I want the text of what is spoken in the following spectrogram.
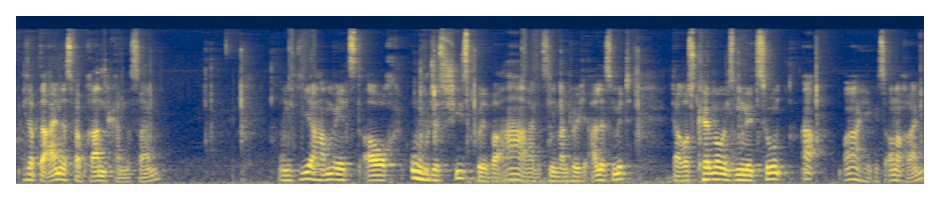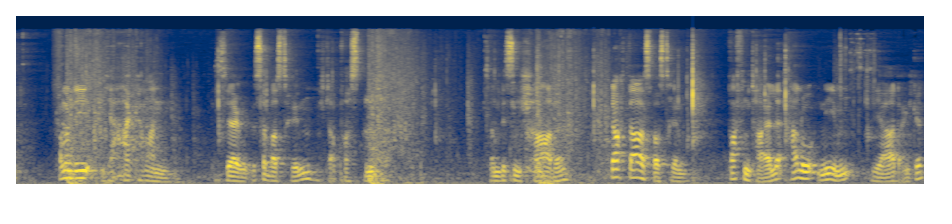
Ich glaube, der eine ist verbrannt, kann das sein. Und hier haben wir jetzt auch... Uh, das Schießpulver. Ah, das nehmen wir natürlich alles mit. Daraus können wir uns Munition... Ah, ah hier geht's auch noch rein. Kann man die... Ja, kann man. Sehr gut. Ist da was drin? Ich glaube fast nicht. Ist ein bisschen schade. Doch, da ist was drin. Waffenteile. Hallo, nehmen. Ja, danke.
